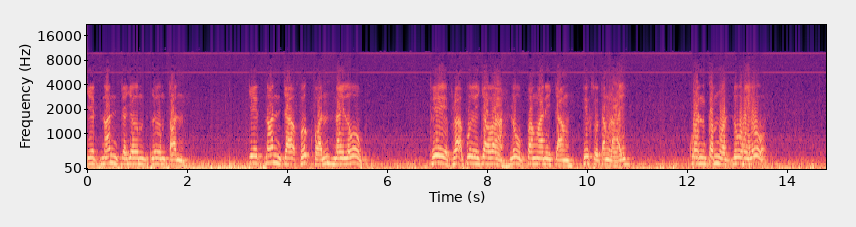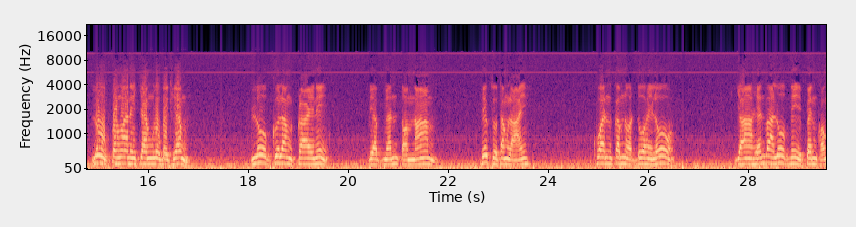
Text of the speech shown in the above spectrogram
จิตนั้นจะเยิมลืมตน จิตนั้นจะฝึกฝนในรูป ที่พระพุทธเจ้าว่ารูปปังอานิจังภิกษุทั้งหลาย ควรกำหนดดูให้รู้รูปปังอานิจังรูปใบเที่ยง โลกคือร่างกายนี่ เปรียบเหมือนต่อมน้ำภิกษุทั้งหลาย ควรกำหนดดูให้โลก อย่าเห็นว่ารูปนี่เป็นของ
